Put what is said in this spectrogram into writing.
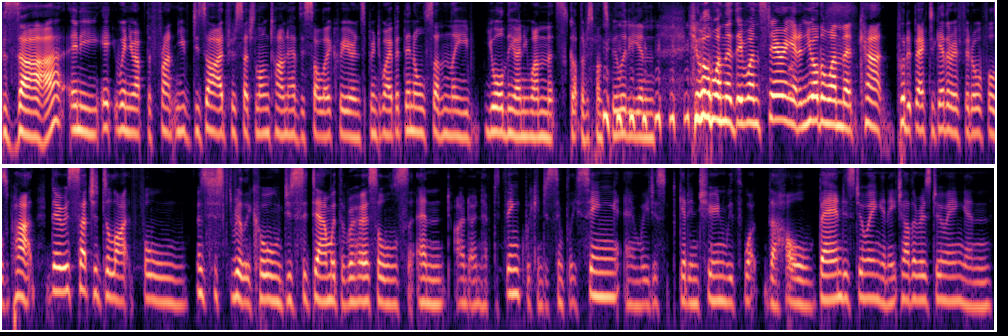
bizarre. Any it, when you're up the front, you've desired for such a long time to have this solo career and sprint away, but then all suddenly you're the only one that's got the responsibility, and you're the one that everyone's staring at, and you're the one that can't put it back together if it all falls apart. There is such a delightful. It's just really cool. Just sit down with the rehearsals, and I don't have to think. We can just simply sing, and we just get in tune with what the whole band is doing and each other is doing, and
